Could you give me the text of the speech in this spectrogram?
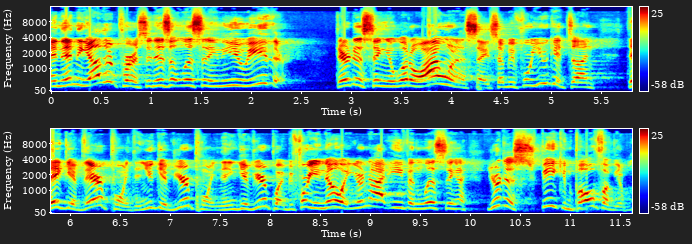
And then the other person isn't listening to you either. They're just thinking, what do I want to say? So before you get done, they give their point, then you give your point, and then you give your point. Before you know it, you're not even listening. You're just speaking, both of you.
